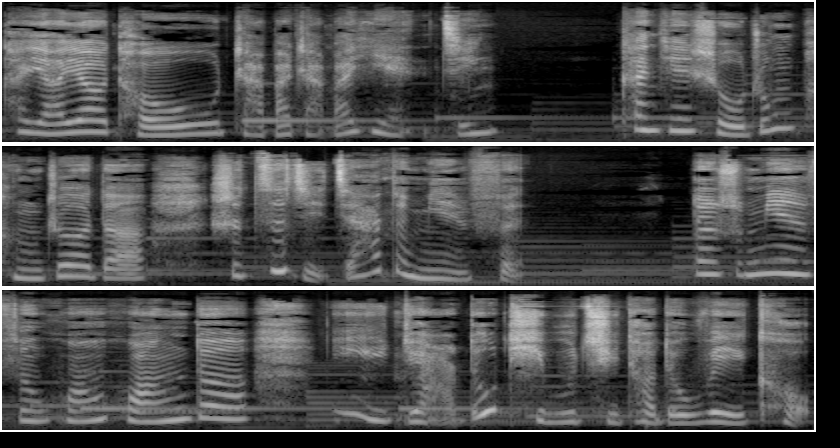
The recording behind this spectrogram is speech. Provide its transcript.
他摇摇头，眨巴眨巴眼睛，看见手中捧着的是自己家的面粉，但是面粉黄黄的，一点都提不起他的胃口。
